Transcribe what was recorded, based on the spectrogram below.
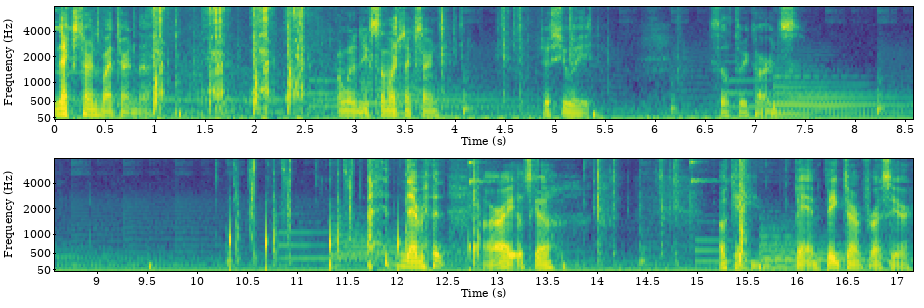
next turn's my turn though. I'm gonna do so much next turn. Just you wait. Sell three cards. Never. All right, let's go. Okay, bam, big turn for us here.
